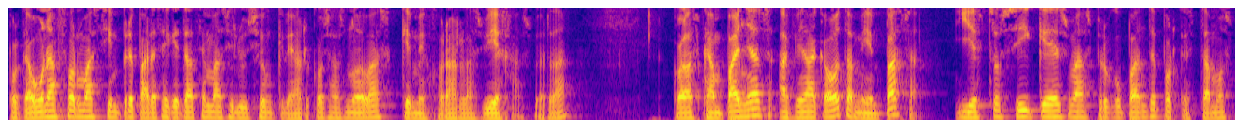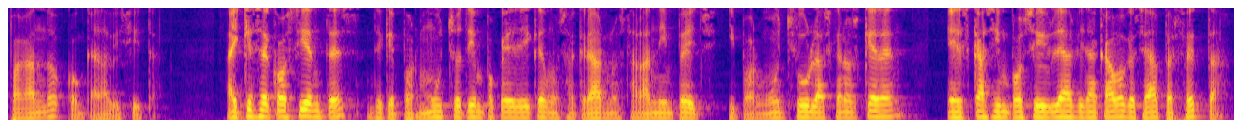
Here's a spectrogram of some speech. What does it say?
Porque de alguna forma siempre parece que te hace más ilusión crear cosas nuevas que mejorar las viejas, ¿verdad? Con las campañas, al fin y al cabo, también pasa. Y esto sí que es más preocupante porque estamos pagando con cada visita. Hay que ser conscientes de que por mucho tiempo que dediquemos a crear nuestra landing page y por muy chulas que nos queden, es casi imposible al fin y al cabo que sea perfecta,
